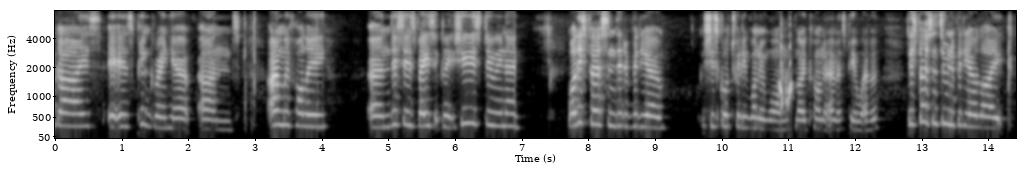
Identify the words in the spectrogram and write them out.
guys, it is Pink Rain here and I'm with Holly and this is basically, she's doing a, well this person did a video, she's called Twilly101 like on MSP or whatever. This person's doing a video like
